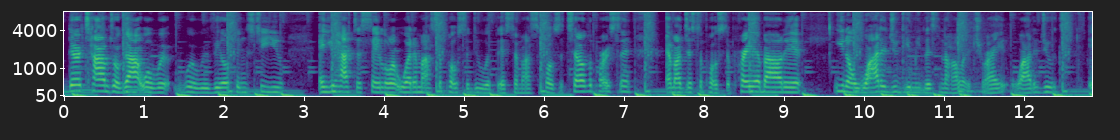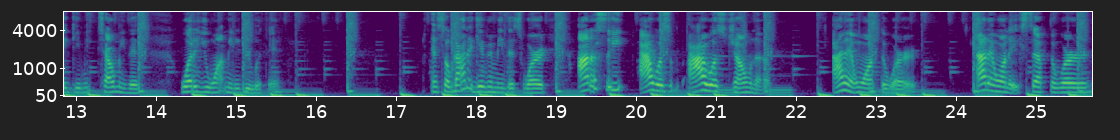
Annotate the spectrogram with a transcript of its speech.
there are times where God will, re- will reveal things to you. And you have to say, Lord, what am I supposed to do with this? Am I supposed to tell the person? Am I just supposed to pray about it? You know, why did you give me this knowledge, right? Why did you give me tell me this? What do you want me to do with it? And so God had given me this word. Honestly, I was I was Jonah. I didn't want the word. I didn't want to accept the word.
